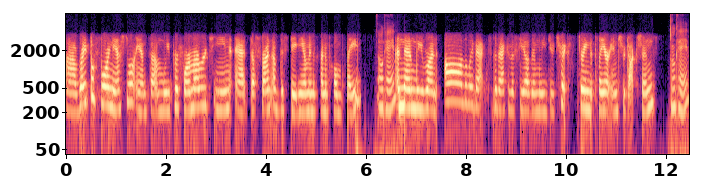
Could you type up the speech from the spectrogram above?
uh, right before national anthem, we perform our routine at the front of the stadium in front of home plate. Okay. And then we run all the way back to the back of the field and we do tricks during the player introductions. Okay.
